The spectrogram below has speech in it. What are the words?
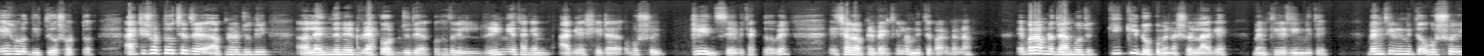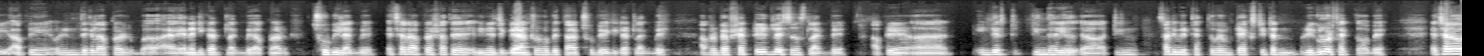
এই হলো দ্বিতীয় শর্ত। আরেকটি শর্ত হচ্ছে যে আপনার যদি লেনদেনের রেকর্ড যদি কোথাও থেকে ঋণ নিয়ে থাকেন আগে, সেটা অবশ্যই ক্লিন সিআইবি থাকতে হবে। এছাড়াও আপনি ব্যাংক থেকে লোন নিতে পারবেন না। এবার আমরা জানব যে কি, কি ডকুমেন্ট আসলে লাগে ব্যাংক থেকে ঋণ নিতে। ব্যাংক থেকে ঋণ নিতে অবশ্যই আপনি ঋণ নিতে গেলে আপনার এনআইডি কার্ড লাগবে, আপনার ছবি লাগবে। এছাড়া আপনার সাথে ঋণের যে গ্যারান্টর হবে তার ছবি, আইডি কার্ড লাগবে। আপনার ব্যবসার ট্রেড লাইসেন্স লাগবে। আপনি ইন্ডেক্স টিনধারী আ টিন সার্টিফিকেট থাকতে হবে এবং ট্যাক্স রিটার্ন রেগুলার থাকতে হবে। এছাড়াও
